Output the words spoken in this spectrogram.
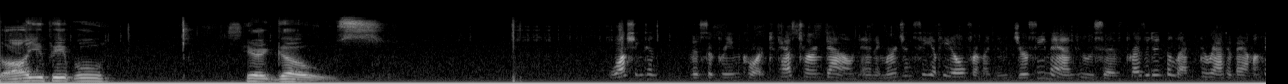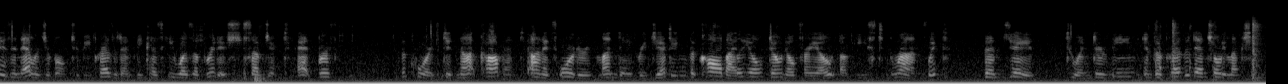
So all you people, here it goes. Washington. The Supreme Court has turned down an emergency appeal from a New Jersey man who says President-elect Barack Obama is ineligible to be president because he was a British subject at birth. The court did not comment on its order Monday rejecting the call by Leo Donofrio of East Brunswick, then Jade, to intervene in the presidential election.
